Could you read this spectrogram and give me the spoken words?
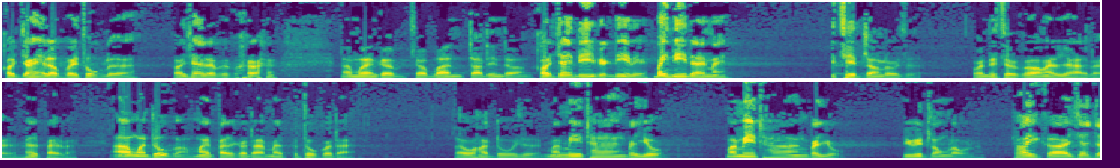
เขาจะให้เราไปทุกข์เหรอเขาใช่เราไปเหมือนกับชาวบ้านตาดินดอง เขาใช่หนีแบบนี้เลยไม่หนีได้ไหมคิดลองดูสิคนที่เจอก็ไม่ยากเลย ไม่ไปเลยเอามันทุกข์ไม่ไปก็ได้ ไม่ไปทุกข์ก็ได้ เราหัดดูสิมันมีทางไปอยู่ มันมีทางไปอยู่ ชีวิตของเราใช้กายใช้ใจ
